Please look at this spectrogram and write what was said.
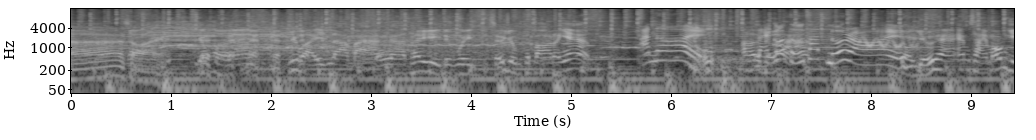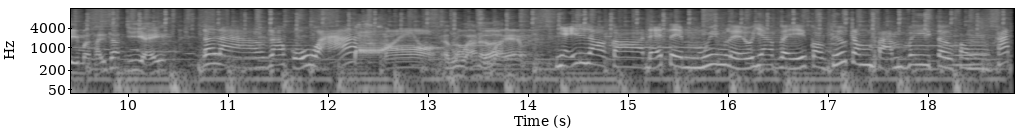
À xoài. Chúc mừng anh. Như vậy là bạn à, thi được quyền sử dụng thịt bò rồi nha Anh ơi, Ờ, lại có hả? thử thách nữa rồi. Trời dữ ha em xài món gì mà thử thách như vậy? Đó là rau củ quả. Ồ Em muốn rồi quả nữa. mời em. Nhảy lò cò để tìm nguyên liệu gia vị còn thiếu trong phạm vi từ phòng khách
